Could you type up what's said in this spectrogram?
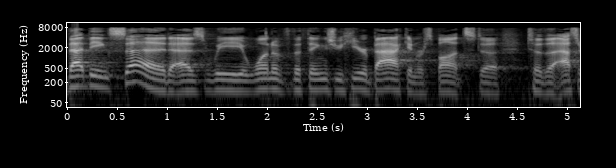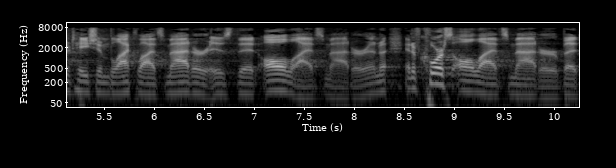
That being said, as we, one of the things you hear back in response to, to the assertion Black Lives Matter is that all lives matter. And, and of course, all lives matter. But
